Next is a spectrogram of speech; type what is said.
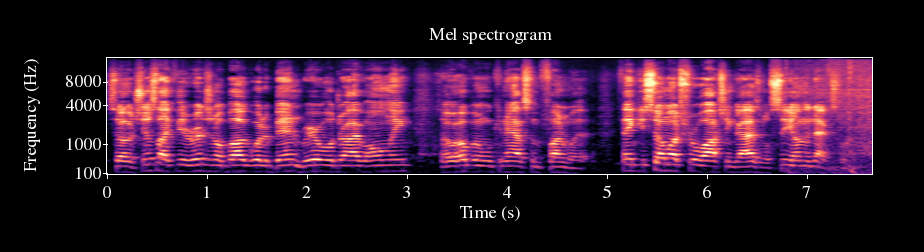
So it's just like the original bug would have been rear wheel drive only. So we're hoping we can have some fun with it. Thank you so much for watching guys. We'll see you on the next one.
